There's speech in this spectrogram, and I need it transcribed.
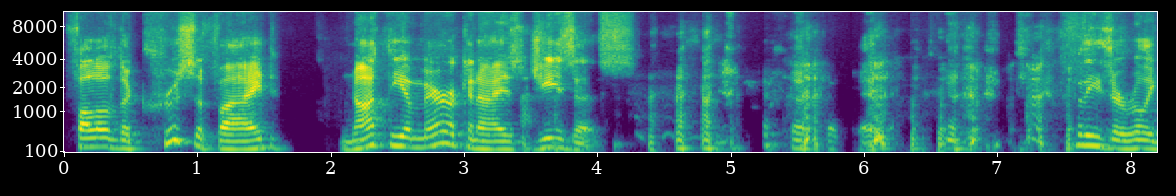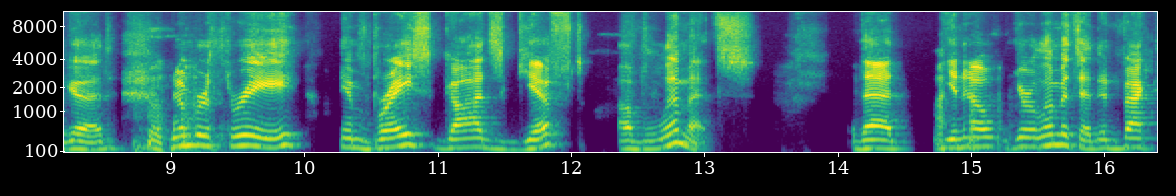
follow the crucified not the Americanized Jesus. These are really good. Number three, embrace God's gift of limits. That you know you're limited. In fact,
